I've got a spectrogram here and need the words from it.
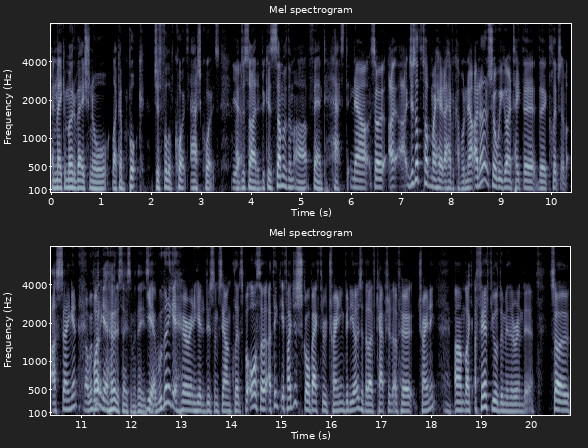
and make a motivational, like a book, just full of quotes, Ash quotes. Yeah. I've decided because some of them are fantastic. Now, so I, I just off the top of my head, I have a couple. Now, I'm not sure we're going to take the the clips of us saying it. Oh, we've got to get her to say some of these. Yeah, we're going to get her in here to do some sound clips. But also, I think if I just scroll back through training videos that I've captured of her training, Mm. um, like a fair few of them in there in there. So,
